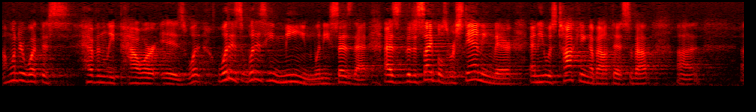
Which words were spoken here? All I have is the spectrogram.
I wonder what this heavenly power is. What, what, is. what does he mean when he says that? As the disciples were standing there and he was talking about this, about uh, uh,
